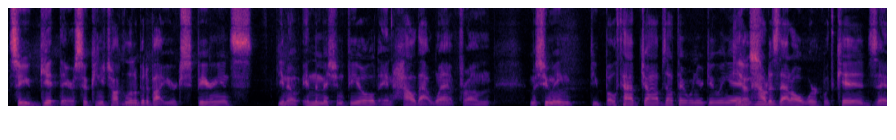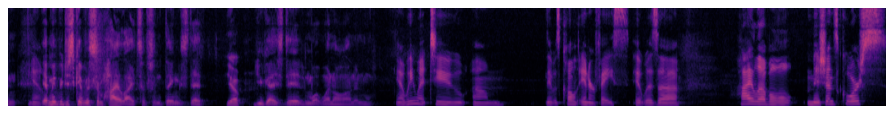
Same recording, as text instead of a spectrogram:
so you get there? So can you talk a little bit about your experience, you know, in the mission field and how that went from? I'm assuming do you both have jobs out there when you're doing it? Yes. how does that all work with kids? And Yeah. yeah, maybe just give us some highlights of some things that Yep. you guys did and what went on and Yeah, we went to, um, it was called Interface. It was a high level missions course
